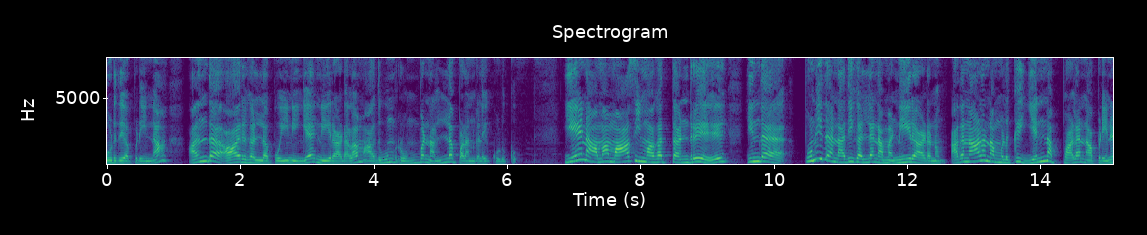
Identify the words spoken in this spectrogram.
ஓடுது அப்படின்னா அந்த ஆறுகளில் போய் நீங்க நீராடலாம். அதுவும் ரொம்ப நல்ல பலன்களை கொடுக்கும். ஏன் நாம மாசி மகத்தன்று இந்த புனித நதிகளில் நம்ம நீராடணும். அதனால நம்மளுக்கு என்ன பலன் அப்படின்னு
